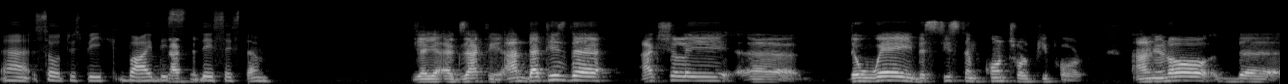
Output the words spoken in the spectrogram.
uh, so to speak, by this Exactly. this system. Yeah, yeah, exactly. And that is the actually uh, the way the system control people. And you know the,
